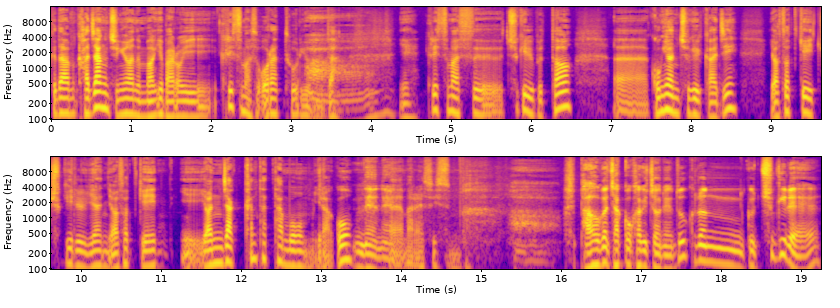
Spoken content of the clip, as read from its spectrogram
그다음 가장 중요한 음악이 바로 이 크리스마스 오라토리오입니다. 아. 예, 크리스마스 축일부터 어, 공연 축일까지 여섯 개의 축일을 위한 여섯 개의 이 연작 칸타타 모음이라고 네네. 말할 수 있습니다. 아, 바흐가 작곡하기 전에도 그런 그 축일에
